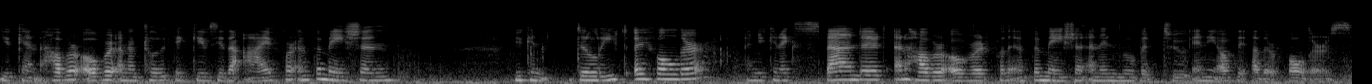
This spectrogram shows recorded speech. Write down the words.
you can hover over it until it gives you the eye for information. You can delete a folder and you can expand it and hover over it for the information and then move it to any of the other folders.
